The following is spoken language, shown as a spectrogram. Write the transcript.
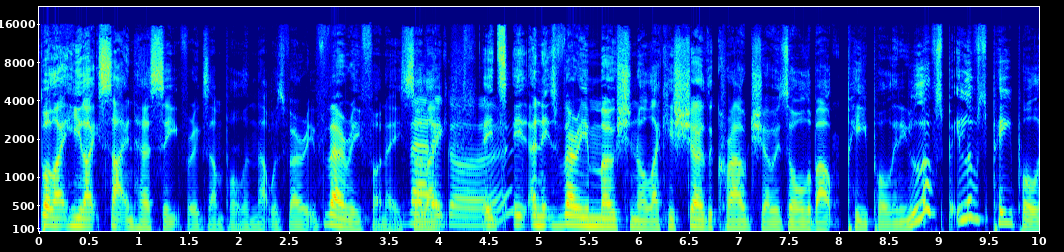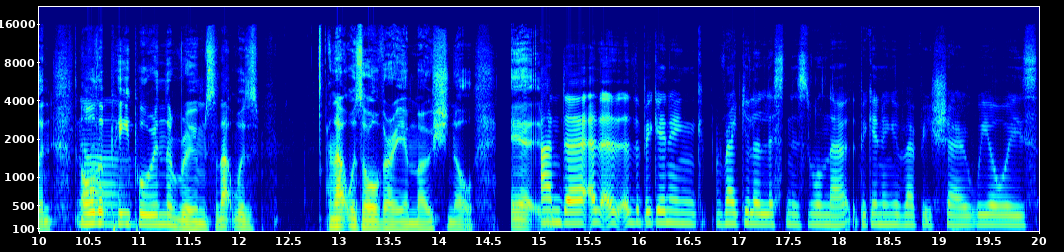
But like he like sat in her seat, for example, and that was very very funny. so Very like it's it, and it's very emotional. Like his show, the crowd show, is all about people, and he loves he loves people, and all the Ah. people were in the room. So that was. And that was all very emotional. It- And uh, at, at at the beginning, regular listeners will know at the beginning of every show, we always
